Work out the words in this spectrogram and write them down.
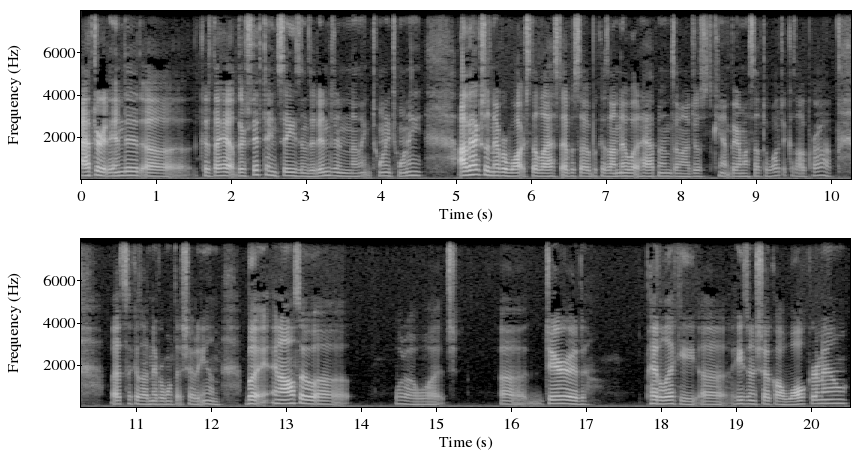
after it ended, because they have there's 15 seasons, it ended in I think 2020. I've actually never watched the last episode because I know what happens, and I just can't bear myself to watch it because I'll cry. That's because I never want that show to end. But and I also, uh, what do I watch? Uh, Jared Padalecki, uh, he's in a show called Walker now,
